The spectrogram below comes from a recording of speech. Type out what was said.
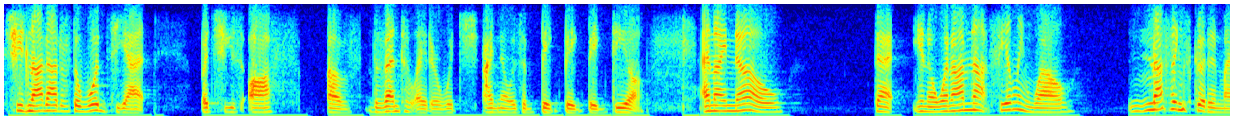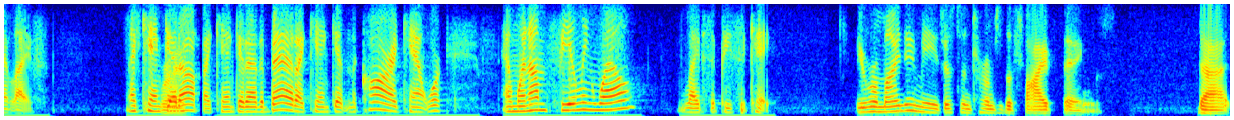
She's not out of the woods yet, but she's off of the ventilator, which I know is a big, big, big deal. And I know that, you know, when I'm not feeling well, nothing's good in my life. I can't right. get up. I can't get out of bed. I can't get in the car. I can't work. And when I'm feeling well, life's a piece of cake you're reminding me just in terms of the five things that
